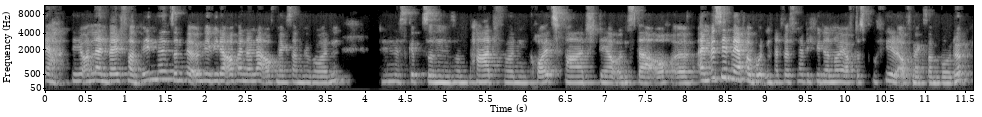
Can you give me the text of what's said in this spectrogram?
ja, die Online-Welt verbindet, sind wir irgendwie wieder aufeinander aufmerksam geworden. Denn es gibt so einen, so einen Part von Kreuzfahrt, der uns da auch äh, ein bisschen mehr verbunden hat, weshalb ich wieder neu auf das Profil aufmerksam wurde.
